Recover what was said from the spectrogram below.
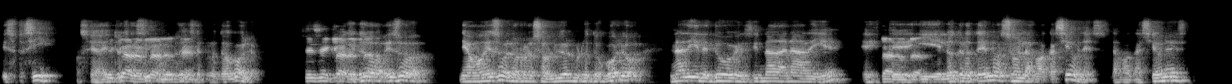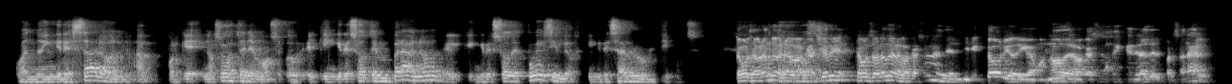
eso sí, o sea, Sí, esto claro, es así, claro, porque sí. es el protocolo. sí, sí, claro. eso, claro. eso, digamos, eso lo resolvió el protocolo, nadie le tuvo que decir nada a nadie. este, Claro, claro. Y el otro tema son las vacaciones. Las vacaciones, cuando ingresaron, a- porque nosotros tenemos el que ingresó temprano, el que ingresó después y los que ingresaron últimos. Estamos hablando de las vacaciones, estamos hablando de las vacaciones del directorio, digamos, no de las vacaciones en general del personal.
